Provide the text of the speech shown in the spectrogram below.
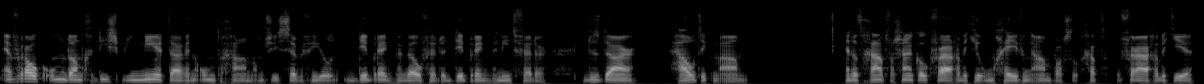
En vooral ook om dan gedisciplineerd daarin om te gaan, om zoiets te hebben van joh, dit brengt me wel verder, dit brengt me niet verder. Dus daar houd ik me aan. En dat gaat waarschijnlijk ook vragen dat je je omgeving aanpast. Dat gaat vragen dat je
